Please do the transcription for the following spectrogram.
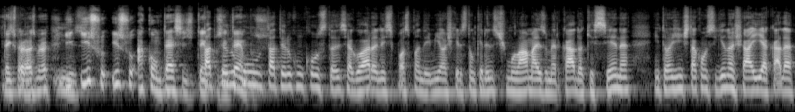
Tem que esperar as melhores. Isso. E isso, isso acontece de Tá tempos em tendo, com, tempos? tá tendo com constância agora, nesse pós-pandemia. Acho que eles estão querendo estimular mais o mercado, aquecer, né? Então a gente está conseguindo achar aí a cada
